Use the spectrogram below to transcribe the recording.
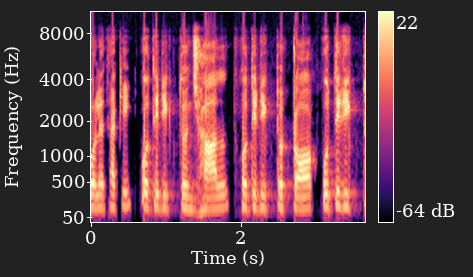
বলে থাকি, অতিরিক্ত ঝাল, অতিরিক্ত টক, অতিরিক্ত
